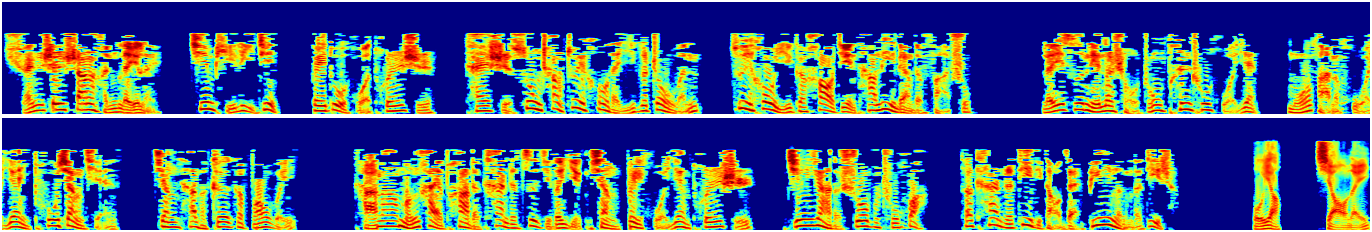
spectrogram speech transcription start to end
全身伤痕累累，筋疲力尽，被妒火吞噬，开始诵唱最后的一个咒文，最后一个耗尽他力量的法术。雷斯林的手中喷出火焰，魔法的火焰扑向前。将他的哥哥包围，卡拉蒙害怕的看着自己的影像被火焰吞噬，惊讶的说不出话。他看着弟弟倒在冰冷的地上，不要，小雷！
